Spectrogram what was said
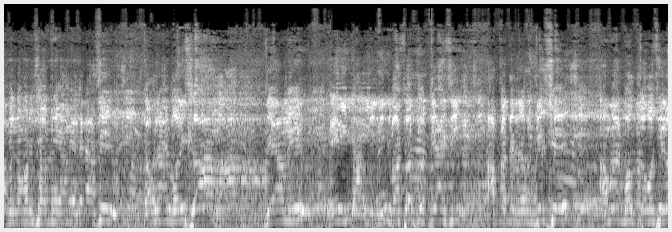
আমি নমিনেশন নিয়ে আমি এখানে আসি, তখন আমি বলেছিলাম যে আমি এই নির্বাচন করতে আইছি, আপনাদের উদ্দেশ্যে আমার বক্তব্য ছিল,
